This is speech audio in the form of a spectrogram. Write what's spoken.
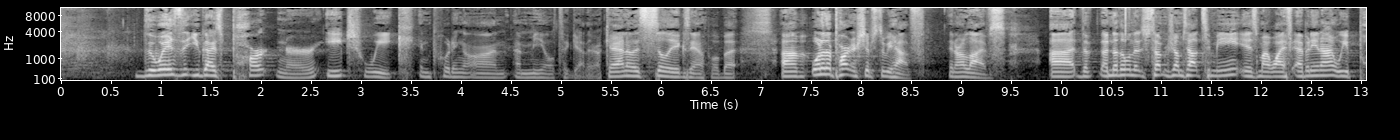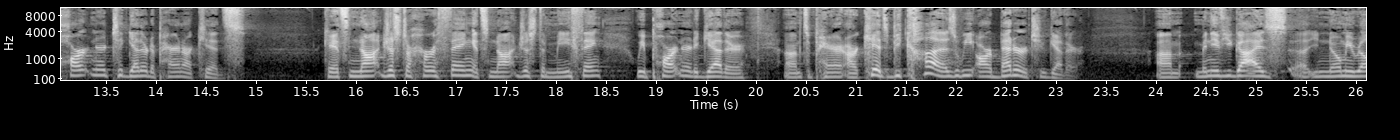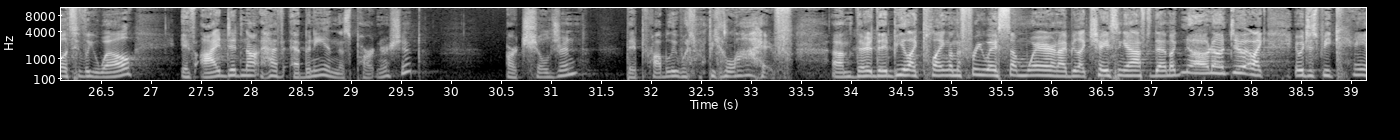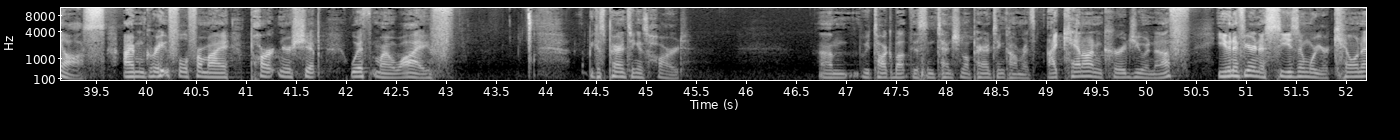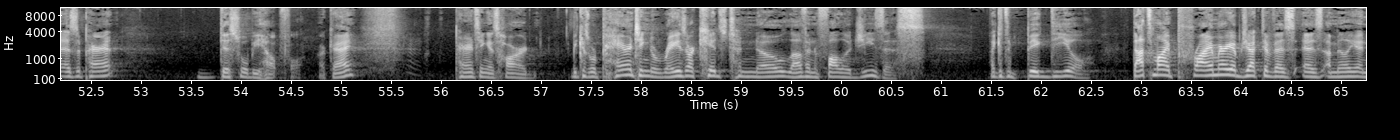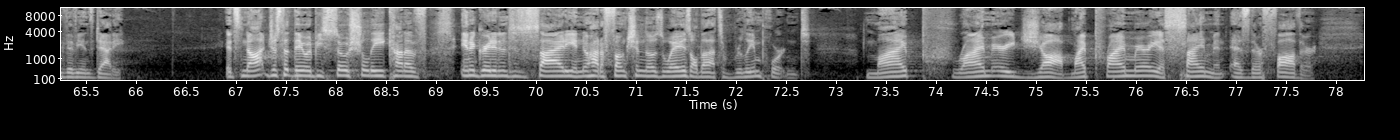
the ways that you guys partner each week in putting on a meal together. Okay, I know it's a silly example, but um, what other partnerships do we have in our lives? Uh, the, another one that jumps out to me is my wife Ebony and I. We partner together to parent our kids. Okay, it's not just a her thing, it's not just a me thing. We partner together um, to parent our kids because we are better together. Um, many of you guys, uh, you know me relatively well. If I did not have Ebony in this partnership, our children, they probably wouldn't be alive. Um, they'd be like playing on the freeway somewhere, and I'd be like chasing after them, like, no, don't do it. Like, it would just be chaos. I'm grateful for my partnership with my wife because parenting is hard. Um, we talk about this intentional parenting conference. I cannot encourage you enough, even if you're in a season where you're killing it as a parent, this will be helpful, okay? Parenting is hard because we're parenting to raise our kids to know, love, and follow Jesus. Like it's a big deal. That's my primary objective as, as Amelia and Vivian's daddy. It's not just that they would be socially kind of integrated into society and know how to function those ways, although that's really important. My primary job, my primary assignment as their father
